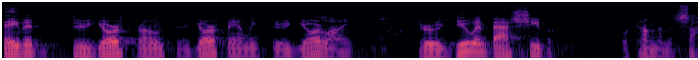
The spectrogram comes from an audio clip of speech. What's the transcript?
David, through your throne, through your family, through your line, through you and Bathsheba, will come the Messiah.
